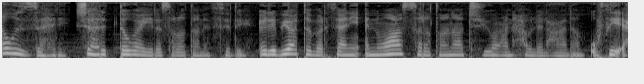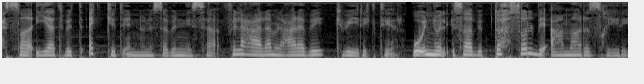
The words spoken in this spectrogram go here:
أو الزهري. شهر التوعية لسرطان الثدي اللي بيعتبر ثاني أنواع السرطانات شيوعا حول العالم. وفي إحصائيات بتأكد أنه نسب النساء في العالم العربي كبير كتير وأنه الإصابة بتحصل بأعمار صغيرة.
